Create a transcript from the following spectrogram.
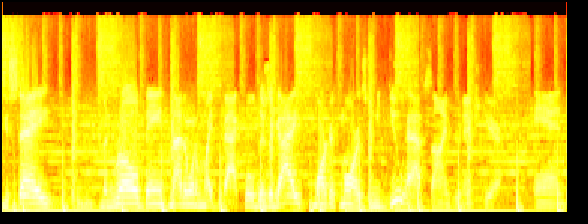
you say Monroe, Baynes, neither one of them might be back. Well, there's a guy, Marcus Morris, who we do have signed for next year, and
